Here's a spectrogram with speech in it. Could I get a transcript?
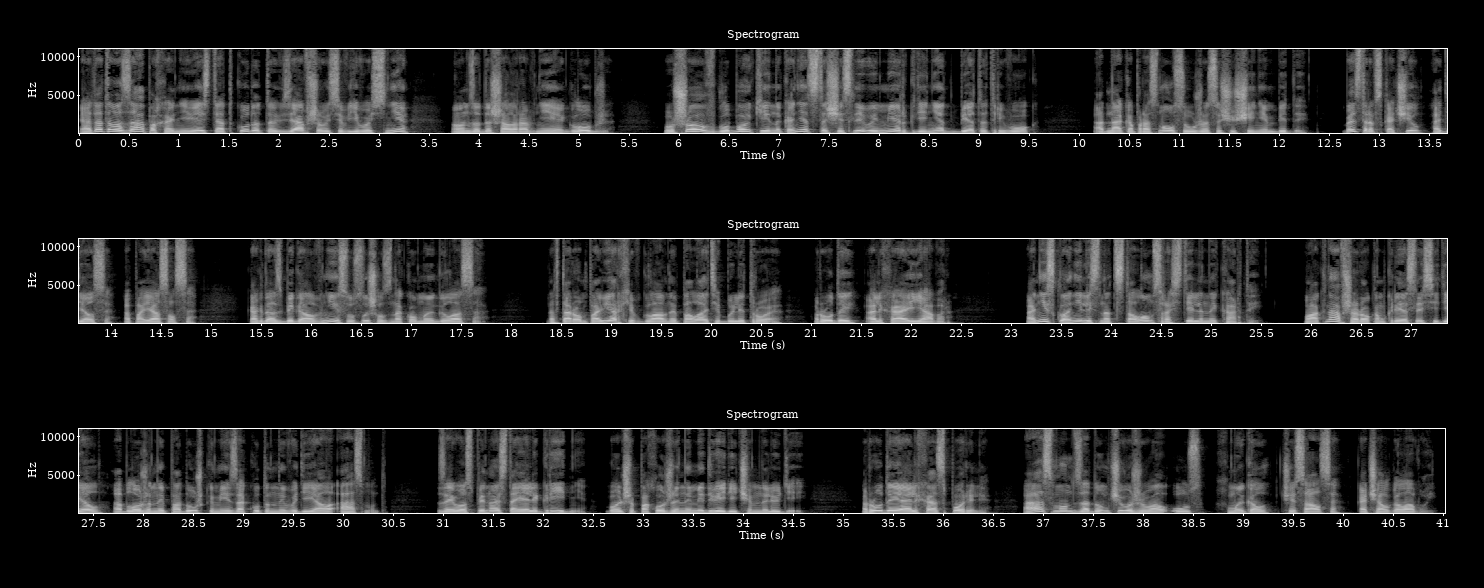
И от этого запаха, невесть откуда-то взявшегося в его сне, он задышал ровнее, глубже. Ушел в глубокий и, наконец-то, счастливый мир, где нет бед и тревог. Однако проснулся уже с ощущением беды. Быстро вскочил, оделся, опоясался. Когда сбегал вниз, услышал знакомые голоса. На втором поверхе в главной палате были трое — Рудый, Альха и Явор. Они склонились над столом с расстеленной картой. У окна в широком кресле сидел, обложенный подушками и закутанный в одеяло Асмунд. За его спиной стояли гридни, больше похожие на медведей, чем на людей. Руда и Альха спорили, Асмунд задумчиво жевал ус, хмыкал, чесался, качал головой.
